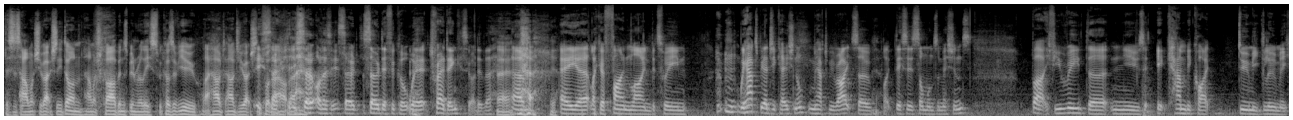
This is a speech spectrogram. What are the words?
this is how much you've actually done, how much carbon's been released because of you? Like how, how do you actually it's put so, that out there? It's so honestly, it's so so difficult. We're treading, see what I did there, um, yeah. a uh, like a fine line between. we have to be educational and we have to be right. So yeah. like this is someone's emissions, but if you read the news, it, it can be quite doomy gloomy.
